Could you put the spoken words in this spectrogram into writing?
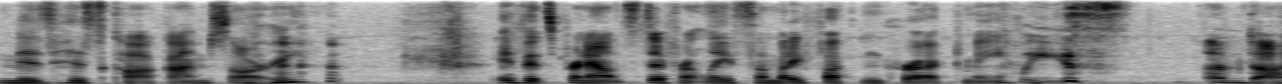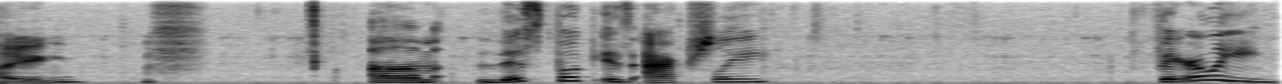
Ms. Hiscock, I'm sorry. if it's pronounced differently, somebody fucking correct me. Please. I'm dying. Um, this book is actually fairly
